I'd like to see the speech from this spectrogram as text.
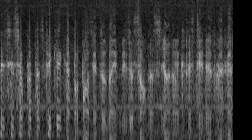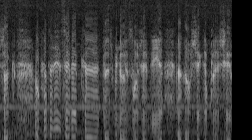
This is your. A propósito da da senhora Cristina o que eu dizer é que 3 milhões hoje em dia não a preencher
